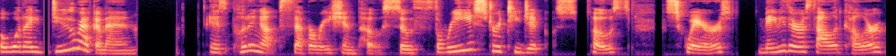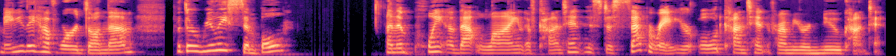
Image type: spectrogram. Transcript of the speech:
But what I do recommend is putting up separation posts. So, three strategic posts, squares. Maybe they're a solid color, maybe they have words on them, but they're really simple. And the point of that line of content is to separate your old content from your new content.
